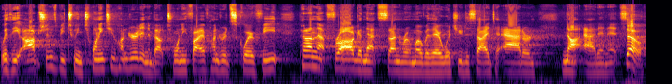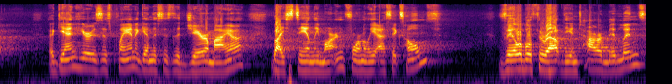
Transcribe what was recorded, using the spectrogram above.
with the options between 2,200 and about 2,500 square feet, depending on that frog and that sunroom over there, which you decide to add or not add in it. So again, here is this plan. Again, this is the Jeremiah by Stanley Martin, formerly Essex Homes, available throughout the entire Midlands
